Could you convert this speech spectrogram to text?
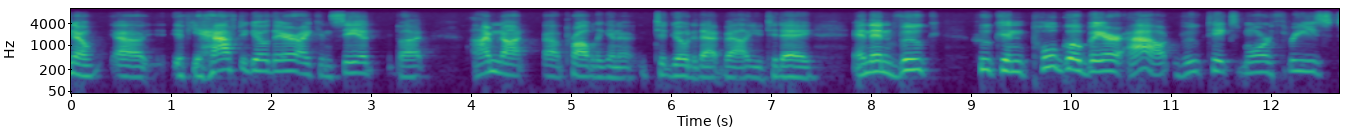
you know, uh, if you have to go there, I can see it, but I'm not uh, probably going to to go to that value today. And then Vuk, who can pull Gobert out. Vuk takes more threes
